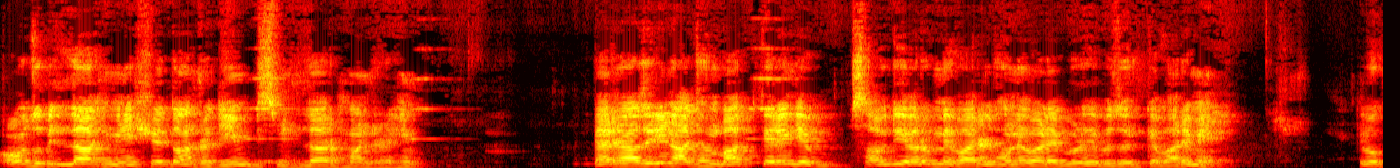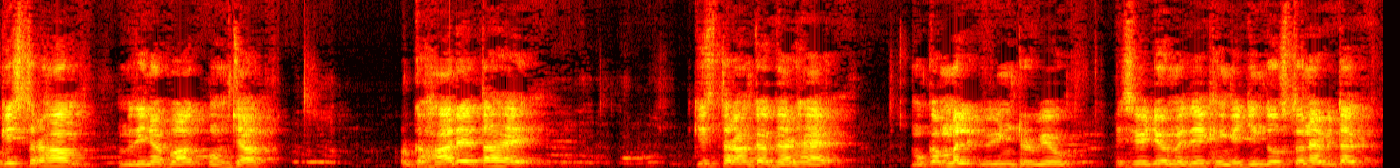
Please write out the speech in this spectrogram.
अज़बिल्लिमिनशैतानरजीम बसमीम प्यारे नाजरीन आज हम बात करेंगे सऊदी अरब में वायरल होने वाले बूढ़े बुज़ुर्ग के बारे में, कि वो किस तरह मदीना पाक पहुँचा और कहाँ रहता है, किस तरह का घर है। मुकम्मल इंटरव्यू इस वीडियो में देखेंगे। जिन दोस्तों ने अभी तक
